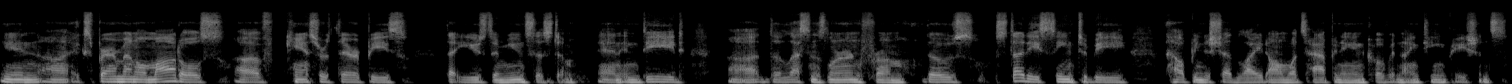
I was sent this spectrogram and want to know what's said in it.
in uh, experimental models of cancer therapies that use the immune system. And indeed, uh, the lessons learned from those studies seem to be helping to shed light on what's happening in COVID 19 patients.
